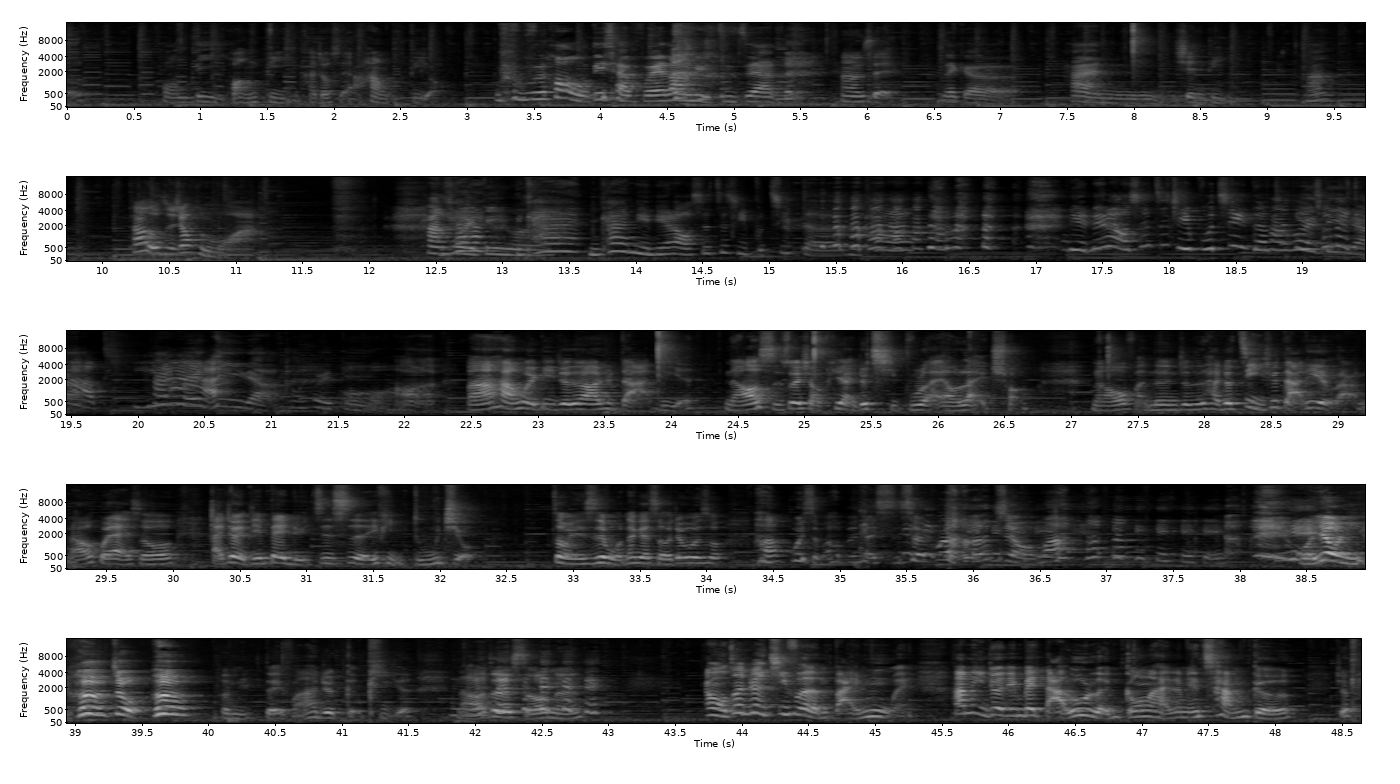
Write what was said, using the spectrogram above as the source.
皇帝，皇帝，他叫谁啊？汉武帝哦，不是汉武帝才不会让吕雉这样的。那是谁？那个汉献帝，啊，他儿子叫什么啊？汉惠帝吗？你看，你看，年年老师自己不记得，你看，年年老师自己不记得汉惠帝啊考题汉啊。惠帝啦，汉惠帝。哦，好了，反正汉惠帝就是要去打猎，然后十岁小屁孩就起不来要赖床，然后反正就是他就自己去打猎吧，然后回来的时候他就已经被吕雉试了一瓶毒酒。重点是我那个时候就问说，啊，为什么他不是才十岁不能喝酒吗？我要你喝就喝，嗯，对，反正他就嗝屁了。然后这个时候呢，哦，我真的觉得气氛很白目哎，他明明就已经被打入冷宫了，还在那边唱歌，就、啊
